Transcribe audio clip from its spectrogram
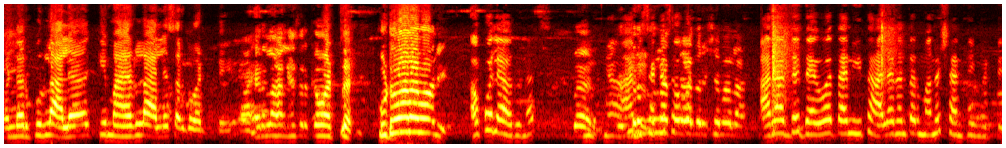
पंढरपूरला आल्या की माहेरला आल्यासारखं वाटते बाहेरला आल्यासारखं वाटतं कुठं आला अकोल्यावरूनच बर. आणि सगळ्यासोबत- दर्शनाला? आराध्य दैवत आणि इथं आल्यानंतर मनशांती मिळते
